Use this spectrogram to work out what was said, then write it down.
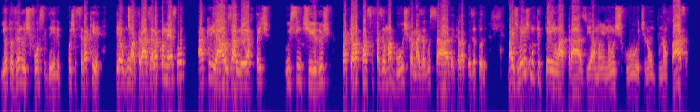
E eu estou vendo o esforço dele. Poxa, será que tem algum atraso? Ela começa a criar os alertas, os sentidos, para que ela possa fazer uma busca mais aguçada, aquela coisa toda. Mas mesmo que tenha um atraso e a mãe não escute, não, não faça,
